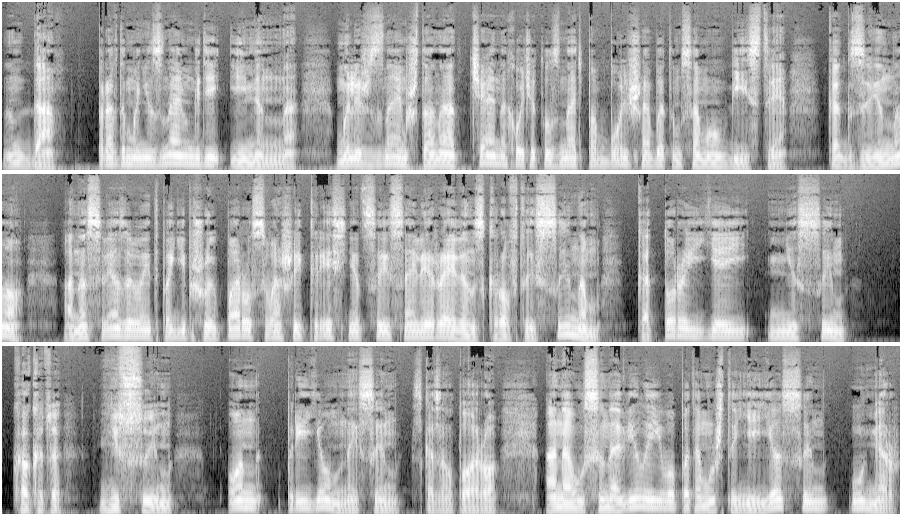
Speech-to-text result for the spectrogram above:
Да. Правда, мы не знаем, где именно. Мы лишь знаем, что она отчаянно хочет узнать побольше об этом самоубийстве. Как звено, она связывает погибшую пару с вашей крестницей Салли Ревенскрофт и сыном, который ей не сын. — Как это не сын? — Он приемный сын, — сказал Пуаро. Она усыновила его, потому что ее сын умер.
